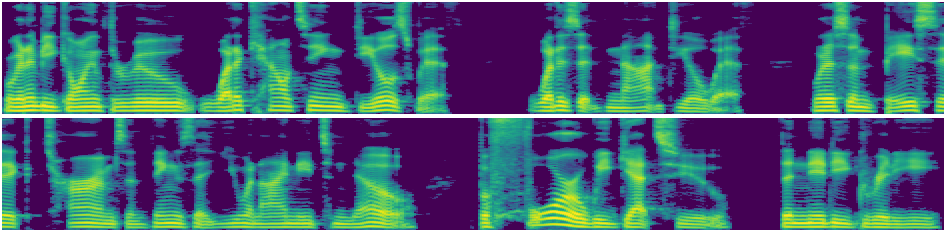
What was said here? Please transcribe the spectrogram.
We're going to be going through what accounting deals with. What does it not deal with? What are some basic terms and things that you and I need to know before we get to the nitty gritty,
